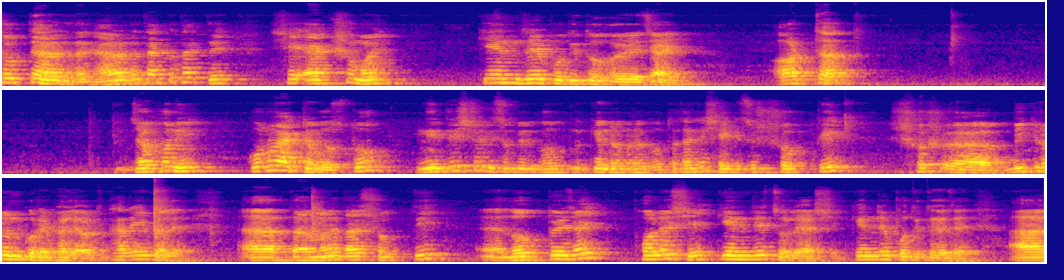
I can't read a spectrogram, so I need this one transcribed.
শক্তি হারাতে থাকে। হারাতে থাকতে থাকতে সে এক সময় কেন্দ্রে পতিত হয়ে যায়। অর্থাৎ যখনই কোনো একটা বস্তু নির্দিষ্ট কিছুকে কেন্দ্র করে ঘুরতে থাকে, সে কিছু শক্তি বিকিরণ করে ফেলে, অর্থাৎ হারিয়ে ফেলে। তার মানে তার শক্তি লোপ পেয়ে যায়। ফলে সে কেন্দ্রে চলে আসে, কেন্দ্রে পতিত হয়ে যায়। আর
